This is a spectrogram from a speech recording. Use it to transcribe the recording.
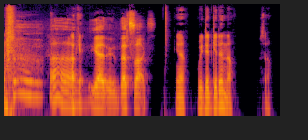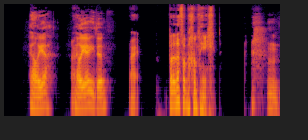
Ah, Okay. Yeah, dude, that sucks. Yeah, we did get in though. So, Hell yeah. Right. Hell yeah, you did. all right, but enough about me. Mm.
